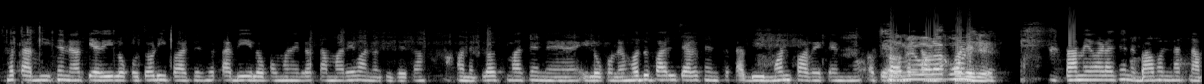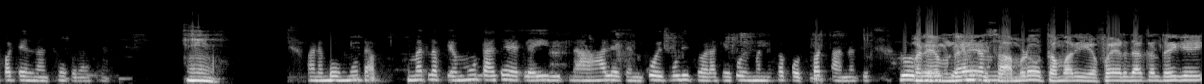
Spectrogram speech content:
છતાં બી છે ને અત્યારે એ લોકો તડી પાસે છતાં બી એ લોકો મને લતામાં રહેવા નથી દેતા. અને પ્લસમાં છે ને એ લોકોને હદ પારી ચાલે છે ને છતાં બી મન ફાવે તેમ સામે લતામાં કોણ ફરે છે? સામેવાળા છે ને બાવનનાથના પટેલના છોકરા છે. અને બહુ મોટા મતલબ કે મોટા છે એટલે એ રીતના હાલે છે ને કોઈ પોલીસવાળા કે કોઈ મને સપોર્ટ કરતા નથી. એમને સાંભળો તમારી એફઆઈઆર દાખલ થઈ ગઈ?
